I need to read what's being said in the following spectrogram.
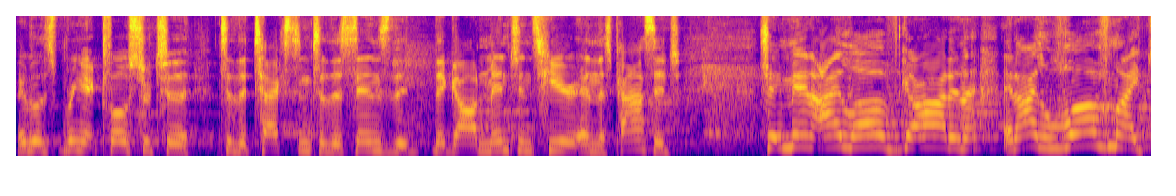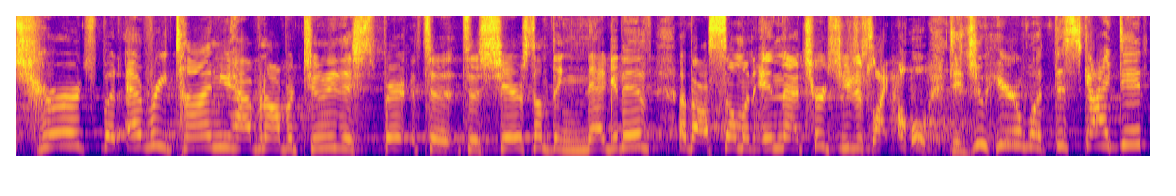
Maybe let's bring it closer to, to the text and to the sins that, that God mentions here in this passage. Say, man, I love God and, and I love my church, but every time you have an opportunity to, spare, to, to share something negative about someone in that church, you're just like, oh, did you hear what this guy did?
